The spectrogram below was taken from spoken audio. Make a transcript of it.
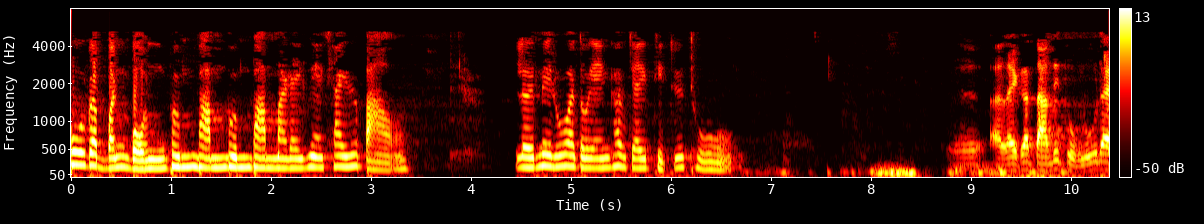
พูดว่าบนบนพึมพำพึมพำอะไรเนี่ยใช่หรือเปล่า เลยไม่รู้ว่าตัวเองเข้าใจผิดหรือถูกอะไรก็ตามที่ถูกรู้ได้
